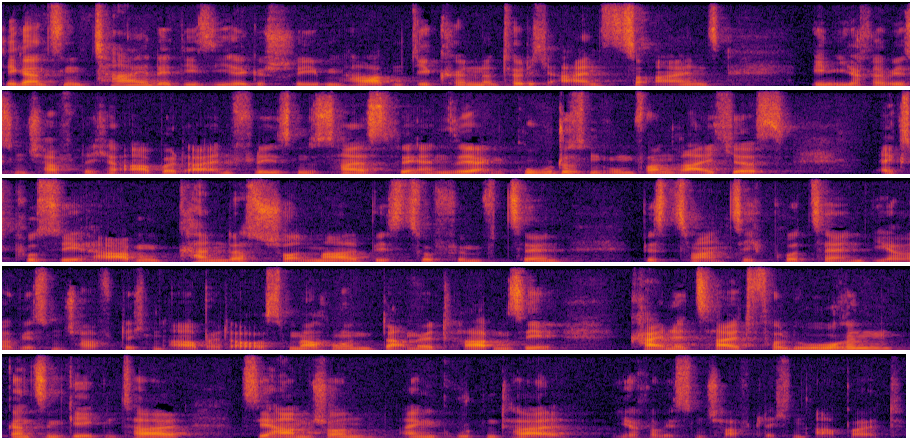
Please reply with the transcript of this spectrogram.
die ganzen Teile, die Sie hier geschrieben haben, die können natürlich eins zu eins in Ihre wissenschaftliche Arbeit einfließen. Das heißt, wenn Sie ein gutes und umfangreiches Exposé haben, kann das schon mal bis zu 15 bis 20 Prozent Ihrer wissenschaftlichen Arbeit ausmachen. Und damit haben Sie keine Zeit verloren. Ganz im Gegenteil, Sie haben schon einen guten Teil Ihrer wissenschaftlichen Arbeit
